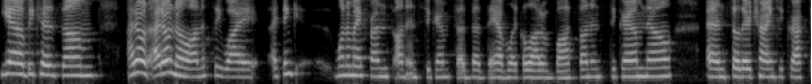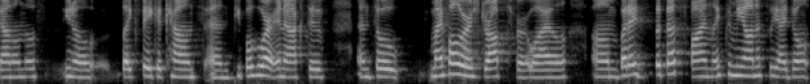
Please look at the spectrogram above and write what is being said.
Yeah, because um, I don't I don't know honestly why. I think one of my friends on Instagram said that they have like a lot of bots on Instagram now and so they're trying to crack down on those you know like fake accounts and people who are inactive and so my followers dropped for a while um, but i but that's fine like to me honestly i don't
